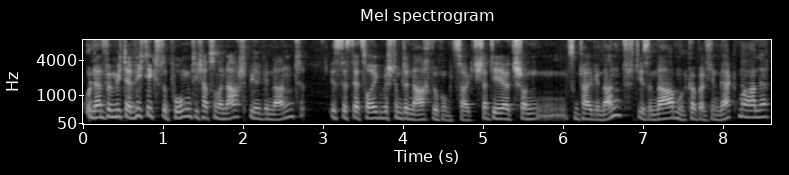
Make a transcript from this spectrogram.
Und dann für mich der wichtigste Punkt, ich habe es mal Nachspiel genannt, ist, dass der Zeuge bestimmte Nachwirkungen zeigt. Ich hatte jetzt schon zum Teil genannt, diese Narben und körperlichen Merkmale.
